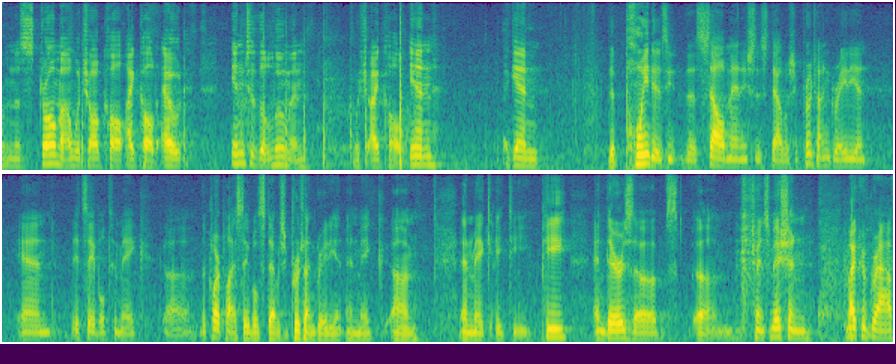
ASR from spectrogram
from the stroma, which I'll call, I called out, into the lumen, which I called in. Again, the point is the cell managed to establish a proton gradient, and it's able to make uh, the chloroplast able to establish a proton gradient and make um, and make ATP. And there's a um, transmission micrograph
